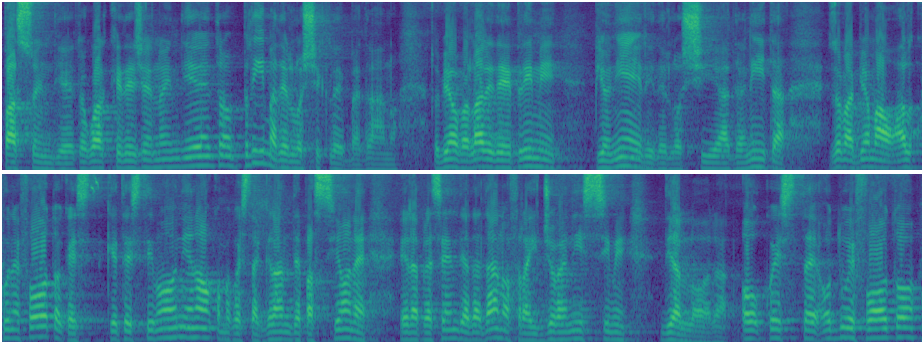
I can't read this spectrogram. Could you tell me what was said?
passo indietro, qualche decennio indietro, prima dello sci club. Dobbiamo parlare dei primi pionieri dello sci Adanita. Insomma abbiamo alcune foto che, che, testimoniano come questa grande passione era presente ad Adano fra i giovanissimi di allora. Ho, queste, ho due foto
